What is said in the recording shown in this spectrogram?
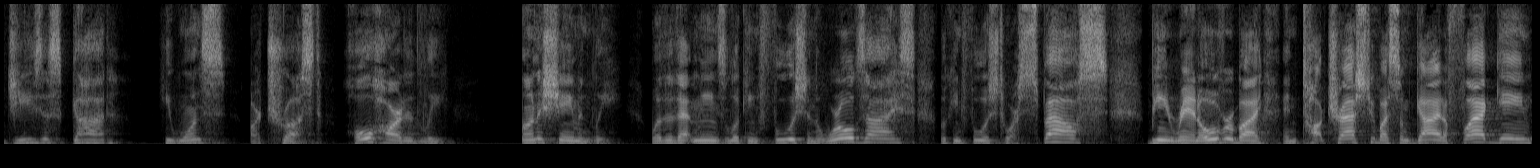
Jesus, God. He wants our trust wholeheartedly, unashamedly. Whether that means looking foolish in the world's eyes, looking foolish to our spouse, being ran over by and talked trash to by some guy at a flag game,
